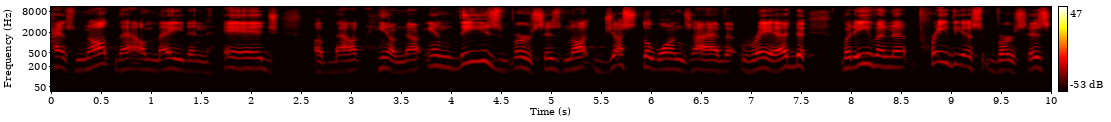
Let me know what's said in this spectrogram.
has not thou made an hedge about him? Now, in these verses, not just the ones I've read, but even previous verses,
